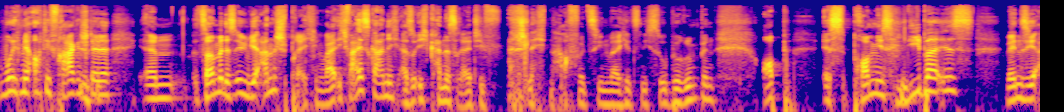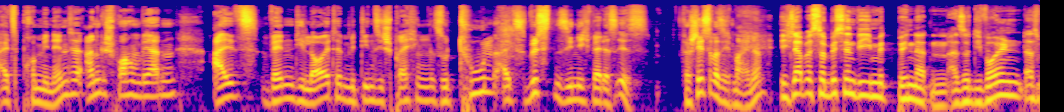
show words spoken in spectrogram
Wo ich mir auch die Frage stelle, ähm, soll man das irgendwie ansprechen? Weil ich weiß gar nicht, also ich kann es relativ schlecht nachvollziehen, weil ich jetzt nicht so berühmt bin, ob es Promis lieber ist, wenn sie als Prominente angesprochen werden, als wenn die Leute, mit denen sie sprechen, so tun, als wüssten sie nicht, wer das ist. Verstehst du, was ich meine? Ich glaube, es ist so ein bisschen wie mit Behinderten. Also die wollen, dass,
